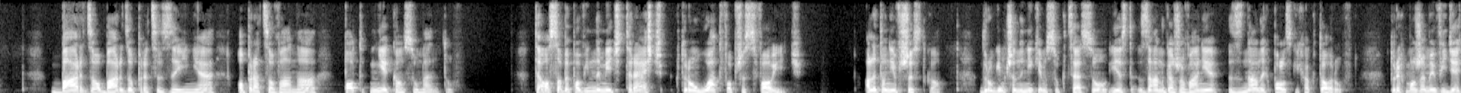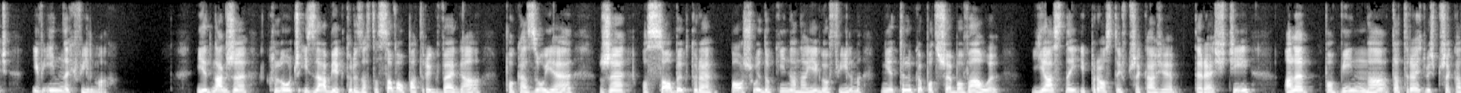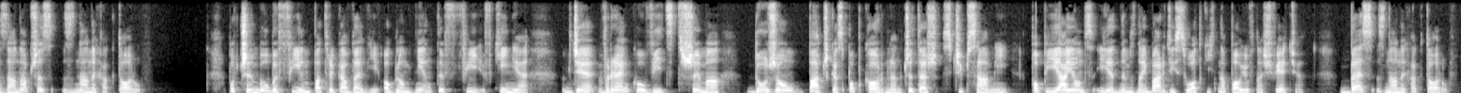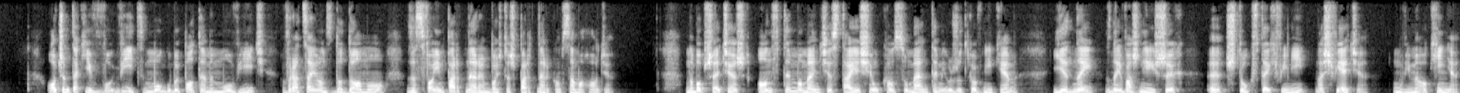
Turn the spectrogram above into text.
Bardzo, bardzo precyzyjnie opracowana pod niekonsumentów. Te osoby powinny mieć treść, którą łatwo przyswoić. Ale to nie wszystko. Drugim czynnikiem sukcesu jest zaangażowanie znanych polskich aktorów, których możemy widzieć i w innych filmach. Jednakże klucz i zabieg, który zastosował Patryk Wega, pokazuje, że osoby, które poszły do kina na jego film, nie tylko potrzebowały jasnej i prostej w przekazie treści, ale powinna ta treść być przekazana przez znanych aktorów. Po czym byłby film Patryka Wegi oglądnięty w, w kinie, gdzie w ręku widz trzyma dużą paczkę z popcornem czy też z chipsami, popijając jednym z najbardziej słodkich napojów na świecie, bez znanych aktorów. O czym taki widz mógłby potem mówić, wracając do domu ze swoim partnerem bądź też partnerką w samochodzie? No bo przecież on w tym momencie staje się konsumentem i użytkownikiem jednej z najważniejszych sztuk w tej chwili na świecie. Mówimy o kinie.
